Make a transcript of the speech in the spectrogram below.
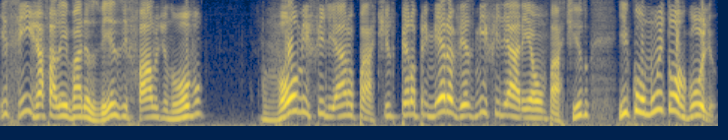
E sim, já falei várias vezes e falo de novo. Vou me filiar ao partido. Pela primeira vez me filiarei a um partido e com muito orgulho.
